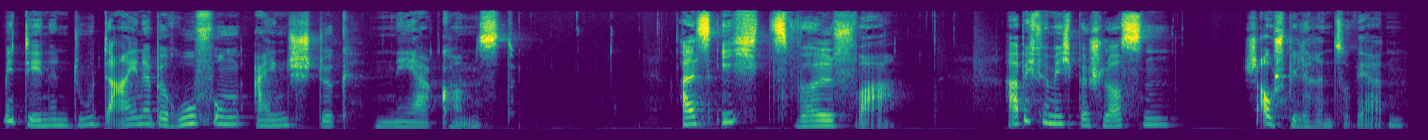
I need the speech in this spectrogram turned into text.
mit denen du deiner Berufung ein Stück näher kommst. Als ich zwölf war, habe ich für mich beschlossen, Schauspielerin zu werden.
